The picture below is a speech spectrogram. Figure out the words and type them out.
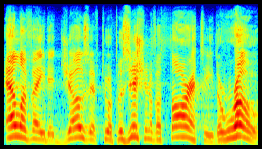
elevated Joseph to a position of authority, the robe,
